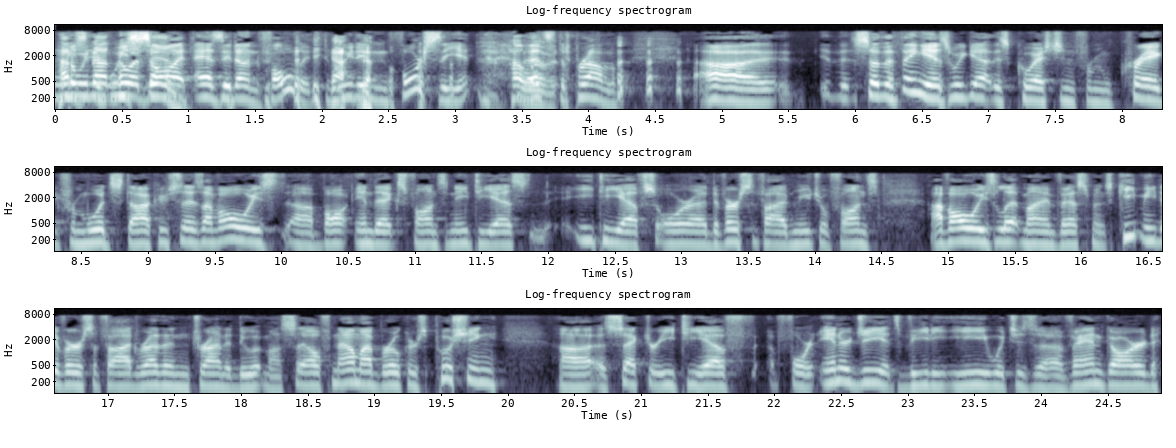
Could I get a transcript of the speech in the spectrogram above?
How do we not we know it saw then? it as it unfolded. Yeah, we didn't foresee it. That's it. the problem. Uh, so the thing is, we got this question from Craig from Woodstock, who says, "I've always uh, bought index funds and ETFs, ETFs or uh, diversified mutual funds. I've always let my investments keep me diversified rather than trying to do it myself. Now my broker's pushing uh, a sector ETF for energy. It's VDE, which is a Vanguard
